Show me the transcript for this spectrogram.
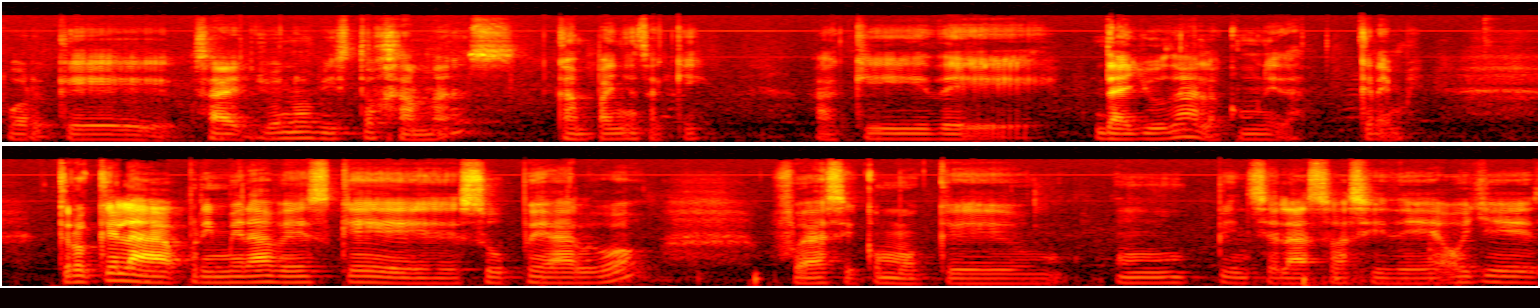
Porque, o sea, yo no he visto jamás campañas aquí, aquí de, de ayuda a la comunidad, créeme. Creo que la primera vez que supe algo fue así como que un pincelazo así de, oye,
